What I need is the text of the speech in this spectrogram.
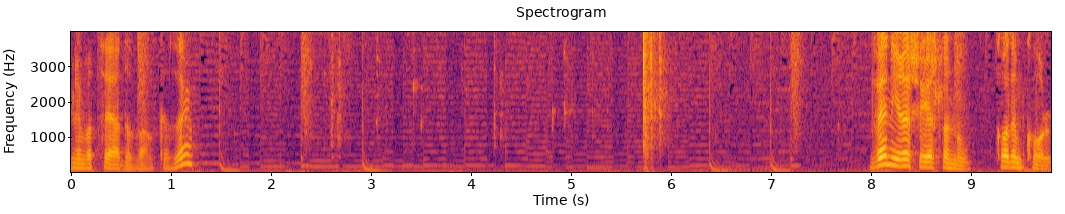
נבצע דבר כזה. ונראה שיש לנו קודם כל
